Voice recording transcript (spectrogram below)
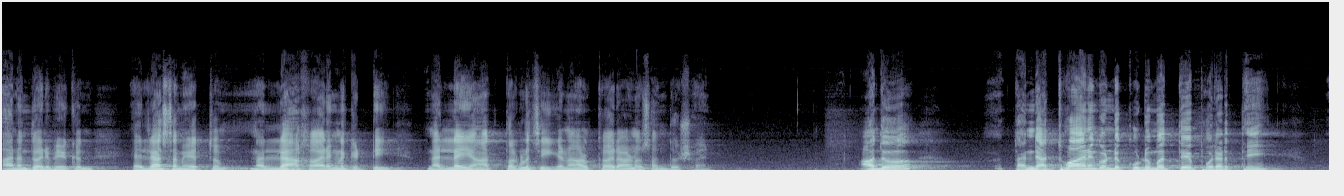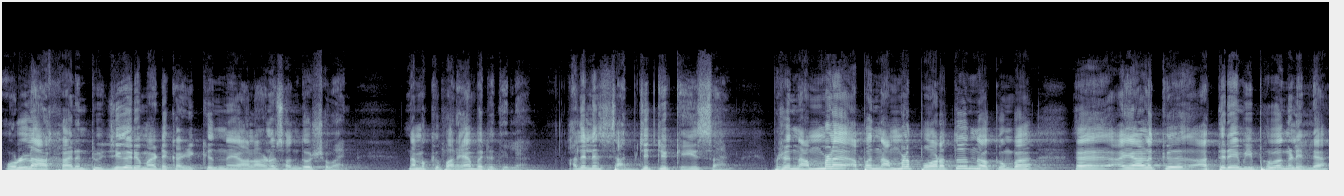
ആനന്ദം അനുഭവിക്കുന്നത്? എല്ലാ സമയത്തും നല്ല ആഹാരങ്ങൾ കിട്ടി നല്ല യാത്രകൾ ചെയ്യുന്ന ആൾക്കാരാണ് സന്തോഷവാൻ. അത് തന്റെ അധ്വാനം കൊണ്ട് കുടുംബത്തെ പുലർത്തി ഉള്ള ആഹാരം രുചികരമായിട്ട് കഴിക്കുന്നയാളാണ് സന്തോഷവാൻ. നമുക്ക് പറയാൻ പറ്റത്തില്ല. അതെല്ലാം സബ്ജക്റ്റീവ് കേസാണ് പക്ഷെ നമ്മൾ അപ്പം നമ്മൾ പുറത്തു നിന്ന് നോക്കുമ്പോൾ അയാൾക്ക് അത്രയും വിഭവങ്ങളില്ല.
